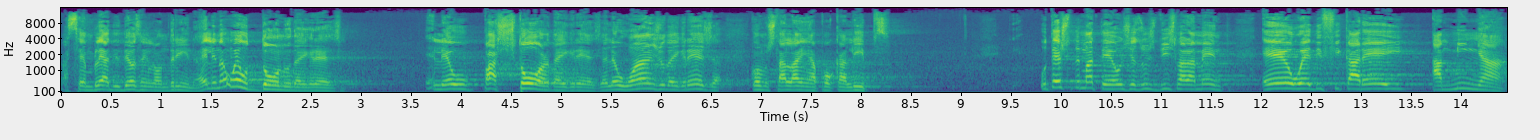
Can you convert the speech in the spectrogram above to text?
Assembleia de Deus em Londrina. Ele não é o dono da igreja. Ele é o pastor da igreja. Ele é o anjo da igreja, como está lá em Apocalipse. O texto de Mateus, Jesus diz claramente: Eu edificarei a minha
